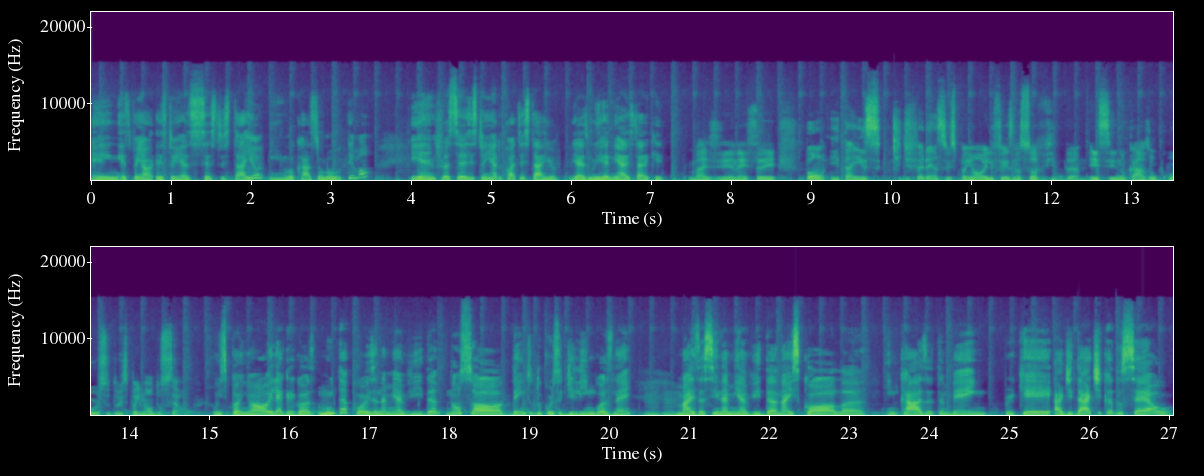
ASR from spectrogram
Em espanhol, estou em sexto estágio, em lo caso lo último, E em francês estou em quatro estágio. E é muito genial estar aqui. Imagina, é isso aí. Bom, e Thaís, que diferença o espanhol ele fez na sua vida? Esse, no caso, o curso do espanhol do céu. O espanhol, ele agregou muita coisa na minha vida, não só dentro do curso de línguas, né? Uhum. Mas assim, na minha vida na escola, em casa também. Porque a didática do céu,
